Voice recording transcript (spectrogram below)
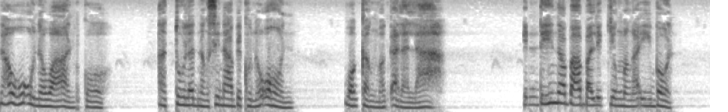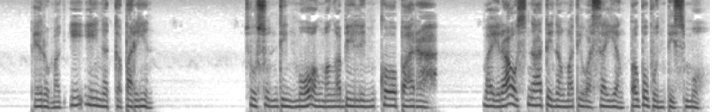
Nauunawaan ko. At tulad ng sinabi ko noon, huwag kang mag-alala. Hindi na babalik yung mga ibon. Pero mag-iingat ka pa rin. Susundin mo ang mga bilin ko para mairaos natin ang matiwasay ang pagbubuntis mo.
